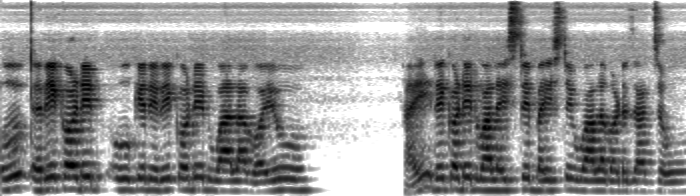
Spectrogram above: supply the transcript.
ओ रेकर्डेड ओ के अरे रेकर्डेड वाला भयो। है रेकर्डेड वाला स्टेप बाई स्टेप वालाबाट जान्छ ऊ।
